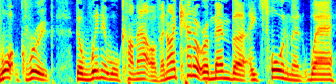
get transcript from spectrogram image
what group the winner will come out of. And I cannot remember a tournament where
